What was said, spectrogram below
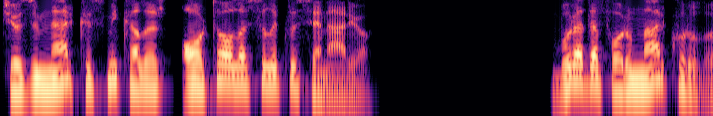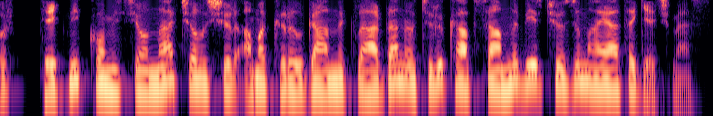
çözümler kısmi kalır, orta olasılıklı senaryo. Burada forumlar kurulur, teknik komisyonlar çalışır ama kırılganlıklardan ötürü kapsamlı bir çözüm hayata geçmez.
